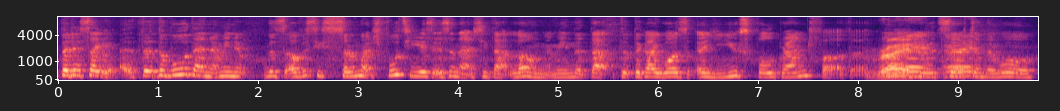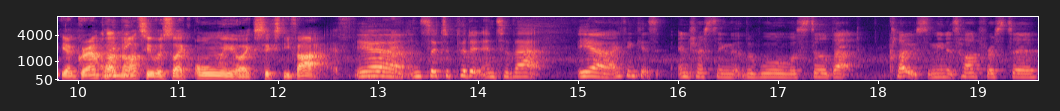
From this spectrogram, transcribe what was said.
but it's like uh, the, the war then, I mean, it was obviously so much. 40 years isn't actually that long. I mean, that, that, that the guy was a youthful grandfather. you know, Who had served Right. in the war. yeah, Grandpa And I think- Nazi was like only like 65. Yeah, Right. and so to put it into that, yeah, I think it's interesting that the war was still that close. I mean, it's hard for us to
